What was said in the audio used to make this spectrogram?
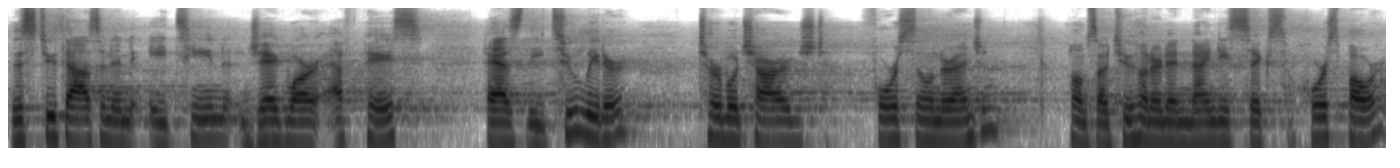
This 2018 Jaguar F-Pace has the 2-liter turbocharged 4-cylinder engine, pumps out 296 horsepower,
